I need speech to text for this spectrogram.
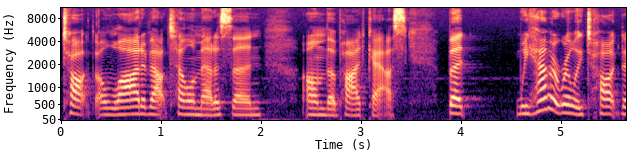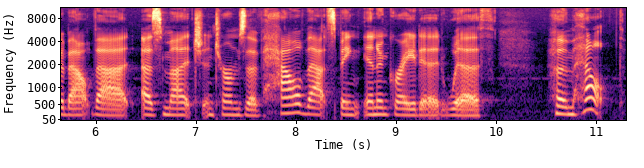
talked a lot about telemedicine on the podcast, but we haven't really talked about that as much in terms of how that's being integrated with home health.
